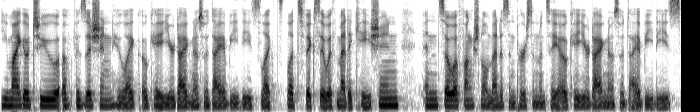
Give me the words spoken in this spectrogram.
you might go to a physician who like okay you're diagnosed with diabetes let's let's fix it with medication. And so a functional medicine person would say okay you're diagnosed with diabetes.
